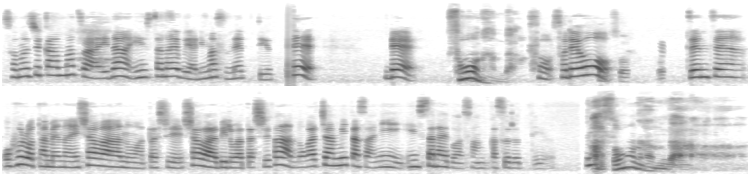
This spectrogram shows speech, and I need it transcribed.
その時間待つ間、インスタライブやりますねって言って、で、そうなんだ。そう、それを全然お風呂ためないシャワーの私、シャワー浴びる私が、のがちゃん見たさにインスタライブは参加するっていう。あ、そうなんだ。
